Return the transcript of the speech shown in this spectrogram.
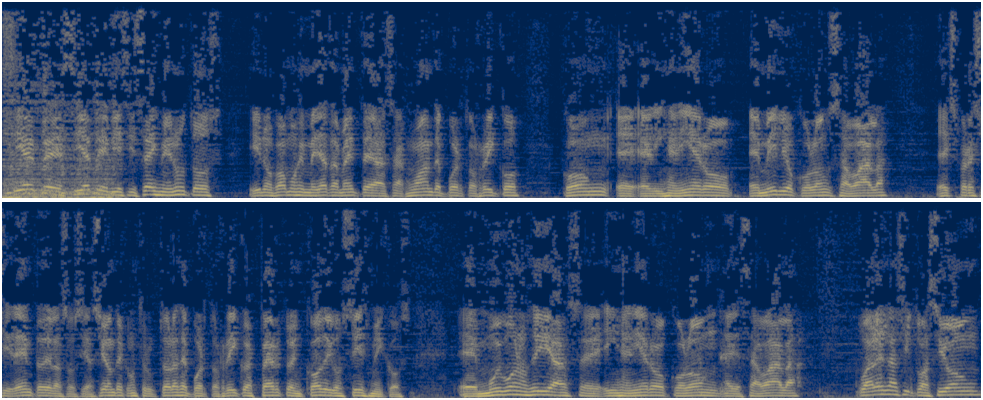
7, 7 y 16 minutos y nos vamos inmediatamente a San Juan de Puerto Rico con eh, el ingeniero Emilio Colón Zavala, expresidente de la Asociación de Constructores de Puerto Rico, experto en códigos sísmicos. Eh, muy buenos días, eh, ingeniero Colón Zavala. ¿Cuál es la situación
